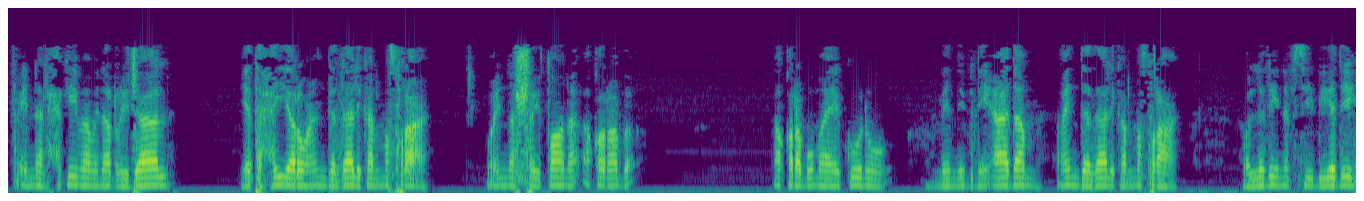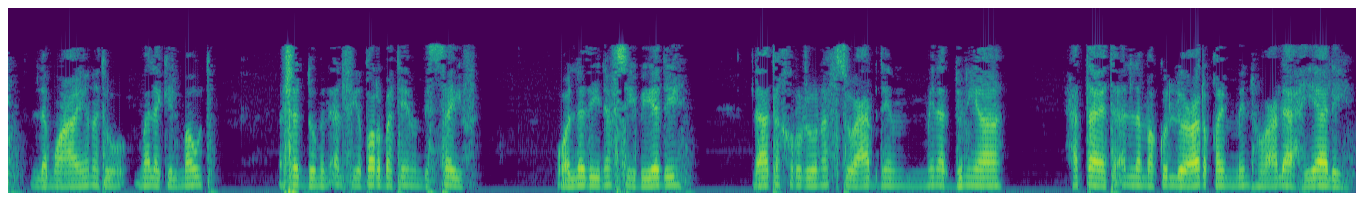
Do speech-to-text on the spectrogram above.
فإن الحكيم من الرجال يتحير عند ذلك المصرع وإن الشيطان أقرب أقرب ما يكون من ابن آدم عند ذلك المصرع والذي نفسي بيده لمعاينة ملك الموت أشد من ألف ضربة بالسيف والذي نفسي بيده لا تخرج نفس عبد من الدنيا حتى يتألم كل عرق منه على حياله.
